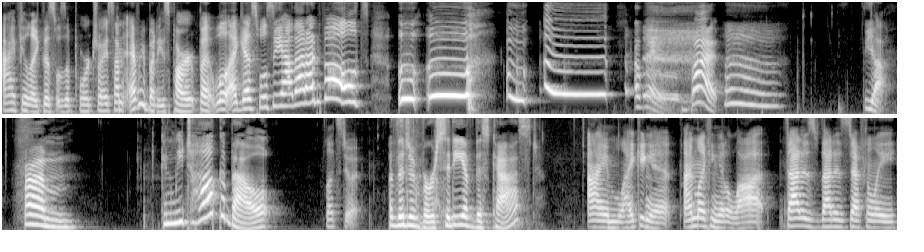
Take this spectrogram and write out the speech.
I feel like this was a poor choice on everybody's part. But well, I guess we'll see how that unfolds. Ooh, ooh, ooh, ooh. okay, but yeah. um, can we talk about Let's do it. The diversity of this cast. I'm liking it. I'm liking it a lot. That is that is definitely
